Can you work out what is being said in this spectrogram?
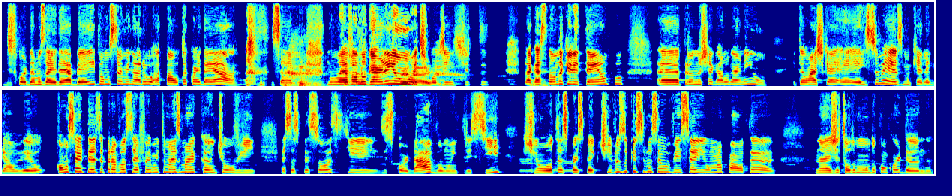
discordamos da ideia B e vamos terminar a pauta com a ideia A, sabe? Não leva a lugar nenhum. É, tipo, a gente tá gastando aquele tempo é, para não chegar a lugar nenhum. Então, acho que é, é, é, isso mesmo que é legal. Eu, com certeza, para você foi muito mais marcante ouvir essas pessoas que discordavam entre si, que tinham outras perspectivas, do que se você ouvisse aí uma pauta né, de todo mundo concordando.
